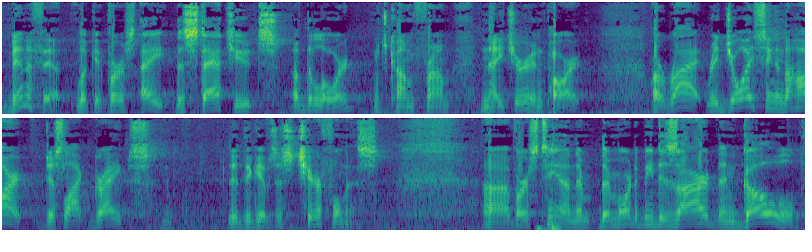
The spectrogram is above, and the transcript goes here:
benefit. Look at verse 8. The statutes of the Lord, which come from nature in part, are right, rejoicing in the heart, just like grapes, that, gives us cheerfulness. Uh, verse 10, they're, they're more to be desired than gold.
